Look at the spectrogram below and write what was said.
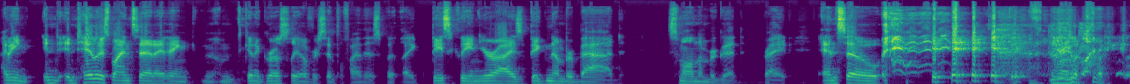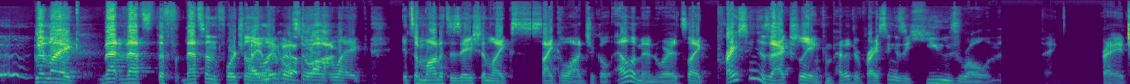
I mean, in, in Taylor's mindset, I think I'm going to grossly oversimplify this, but like basically in your eyes, big number bad, small number good, right? And so, but like that that's the that's unfortunately like live in a also like it's a monetization like psychological element where it's like pricing is actually and competitive pricing is a huge role in this thing, right?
